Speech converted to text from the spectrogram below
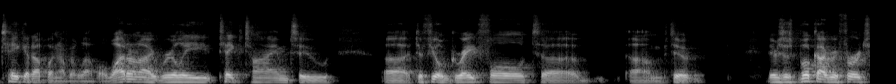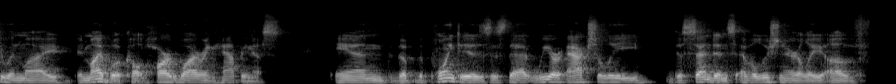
take it up another level? Why don't I really take time to uh, to feel grateful, to um, to there's this book I refer to in my in my book called Hardwiring Happiness. And the, the point is, is that we are actually descendants evolutionarily of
